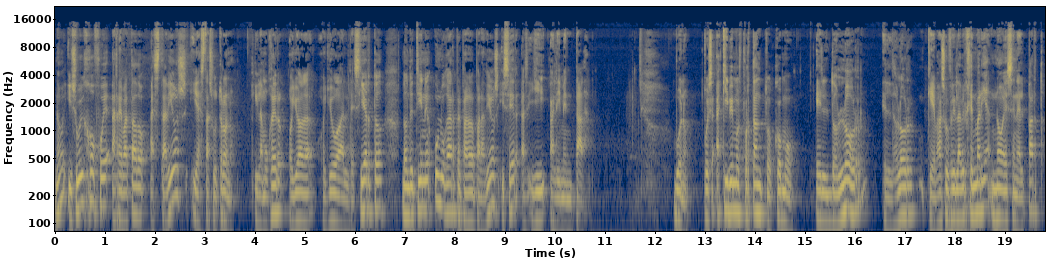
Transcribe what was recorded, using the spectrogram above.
¿no? y su hijo fue arrebatado hasta Dios y hasta su trono y la mujer oyó, al desierto, donde tiene un lugar preparado para Dios y ser allí alimentada. Bueno, pues aquí vemos, por tanto, cómo el dolor, el dolor que va a sufrir la Virgen María no es en el parto,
